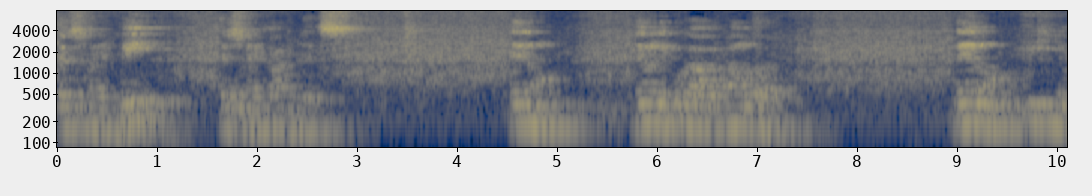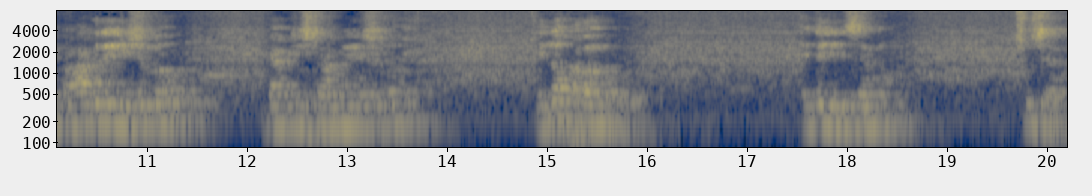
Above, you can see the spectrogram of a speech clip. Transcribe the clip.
That's my pay that's my confidence నేను దేవుని ఎక్కువగా నమ్ముతాను. నేను ఈ యొక్క ఆర్గనైజేషన్లో బ్యాప్టిస్ట్ ఆర్గనైజేషన్లో ఎన్నో పదవులు ఎంజాయ్ చేశాము చూశారు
